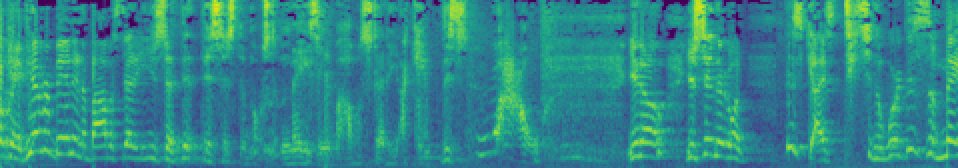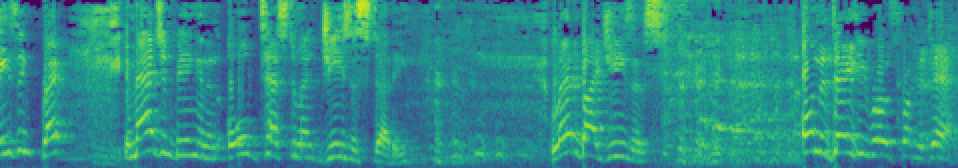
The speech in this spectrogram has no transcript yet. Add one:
okay, have you ever been in a Bible study? You said this is the most amazing Bible study. I can't. This wow. You know, you're sitting there going, "This guy's teaching the word. This is amazing, right?" Imagine being in an Old Testament Jesus study, led by Jesus, on the day he rose from the dead.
